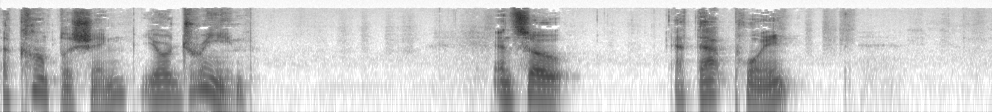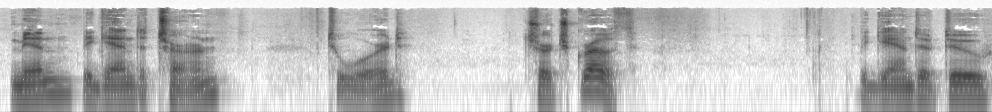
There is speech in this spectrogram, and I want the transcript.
accomplishing your dream. And so at that point, men began to turn toward church growth, began to do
